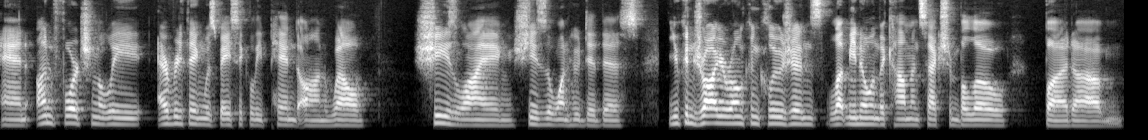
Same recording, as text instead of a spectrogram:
And unfortunately, everything was basically pinned on, well, she's lying, she's the one who did this. You can draw your own conclusions. Let me know in the comment section below but um,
